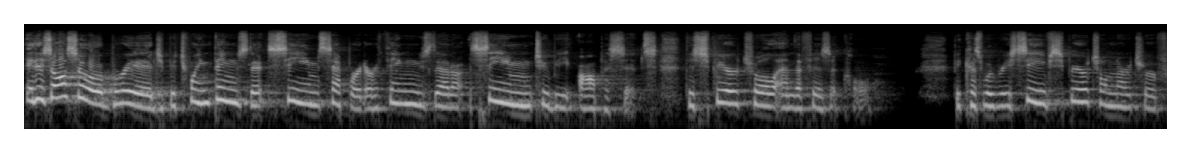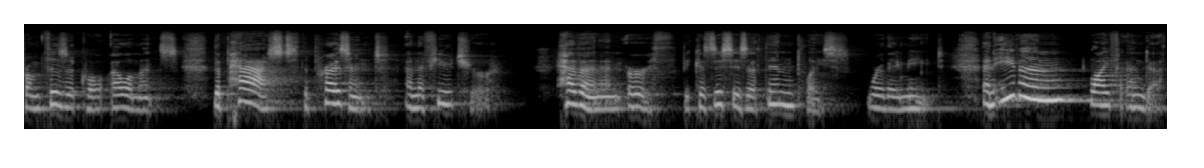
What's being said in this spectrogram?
It is also a bridge between things that seem separate or things that are, seem to be opposites, the spiritual and the physical. Because we receive spiritual nurture from physical elements, the past, the present, and the future, heaven and earth, because this is a thin place where they meet, and even life and death.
